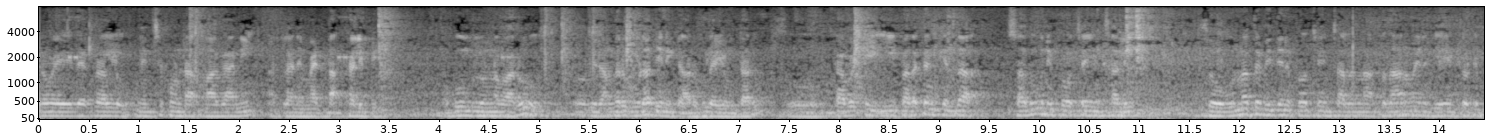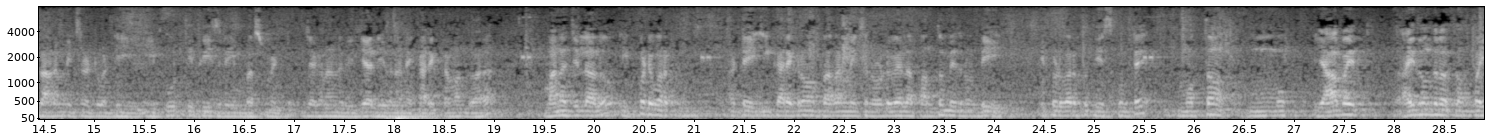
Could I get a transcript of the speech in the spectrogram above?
ఇరవై ఐదు ఎకరాలు మించకుండా మాగాని అట్లనే మెట్ట కలిపి భూములు ఉన్నవారు వీరందరూ కూడా దీనికి అర్హులై ఉంటారు. సో కాబట్టి ఈ పథకం కింద చదువుని ప్రోత్సహించాలి సో ఉన్నత విద్యను ప్రోత్సహించాలన్న ప్రధానమైన ధ్యేయంతో ప్రారంభించినటువంటి ఈ పూర్తి ఫీజు రీయింబర్స్మెంట్ జగనన్న విద్యా దీవెన అనే కార్యక్రమం ద్వారా మన జిల్లాలో ఇప్పటి వరకు అంటే ఈ కార్యక్రమం ప్రారంభించిన రెండు వేల పంతొమ్మిది నుండి ఇప్పటి వరకు తీసుకుంటే మొత్తం ము- యాభై ఐదు వందల తొంభై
